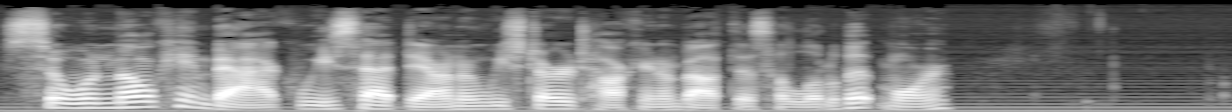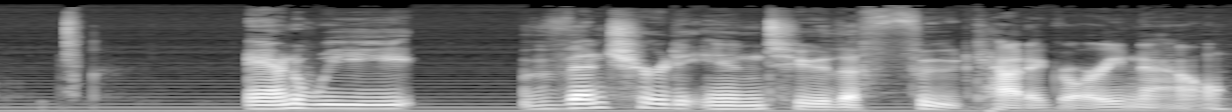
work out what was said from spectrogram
So when Mel came back, we sat down and we started talking about this a little bit more. And we ventured into the food category now.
